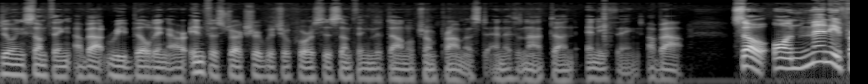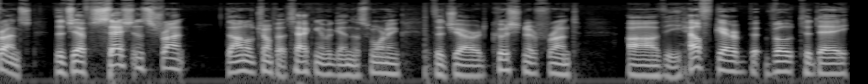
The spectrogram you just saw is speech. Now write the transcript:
doing something about rebuilding our infrastructure, which, of course, is something that Donald Trump promised and has not done anything about. So, on many fronts, the Jeff Sessions front, Donald Trump attacking him again this morning, the Jared Kushner front, uh, the health care b- vote today,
